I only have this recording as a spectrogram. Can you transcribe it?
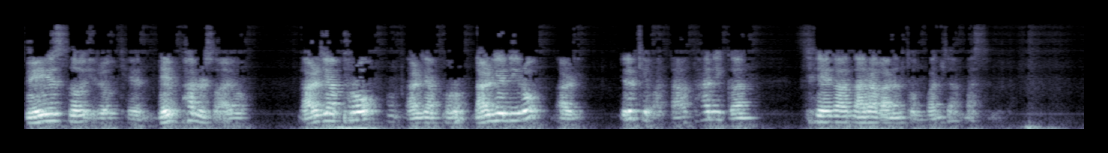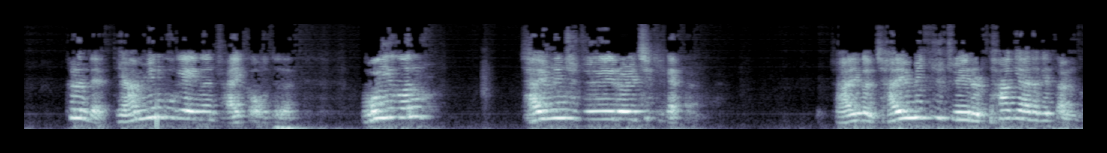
뇌에서 이렇게 네 팔을 쏴요. 날개 앞으로, 날개 앞으로, 날개 뒤로, 날개 이렇게 왔다 갔다 하니까 새가 날아가는 동반자 맞습니다. 그런데 대한민국에 있는 좌익과 우익은 우익은 자유민주주의를 지키겠다는 거예요. 좌익은 자유민주주의를 파괴하겠다는 거예요.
